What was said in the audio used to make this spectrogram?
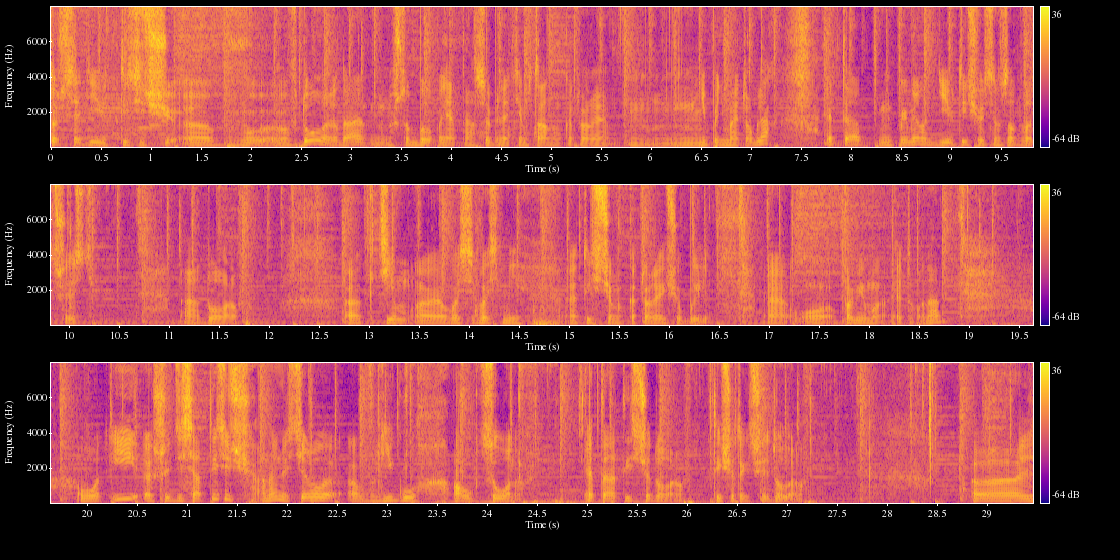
169 тысяч э, в, в доллары, да, чтобы было понятно, особенно тем странам, которые м, не понимают в рублях, это примерно 9826 э, долларов э, к тем э, 8 тысячам, которые еще были, э, помимо этого, да. Вот, и 60 тысяч она инвестировала в лигу аукционов. Это 1000 долларов, 1036 долларов. Э,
